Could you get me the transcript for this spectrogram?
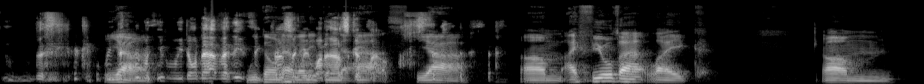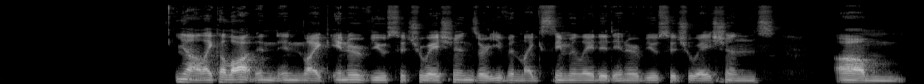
we, Yeah. we, we don't have anything we don't have pressing we want to ask to about. Yeah. Um, I feel that like, um, yeah, like a lot in in like interview situations or even like simulated interview situations, um,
